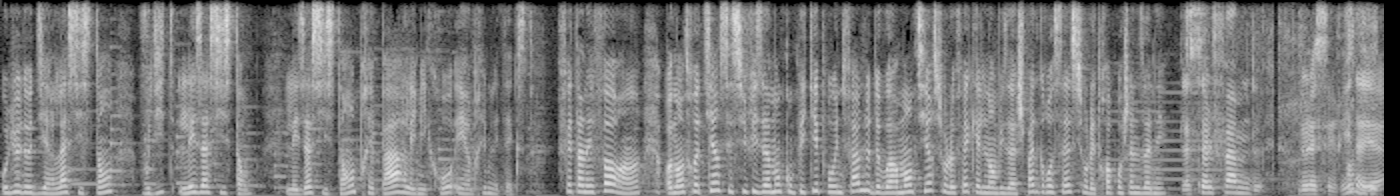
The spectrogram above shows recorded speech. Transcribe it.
Au lieu de dire l'assistant, vous dites les assistants. Les assistants préparent les micros et impriment les textes. Faites un effort, hein. En entretien, c'est suffisamment compliqué pour une femme de devoir mentir sur le fait qu'elle n'envisage pas de grossesse sur les trois prochaines années. La seule femme de, de la série d'ailleurs.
